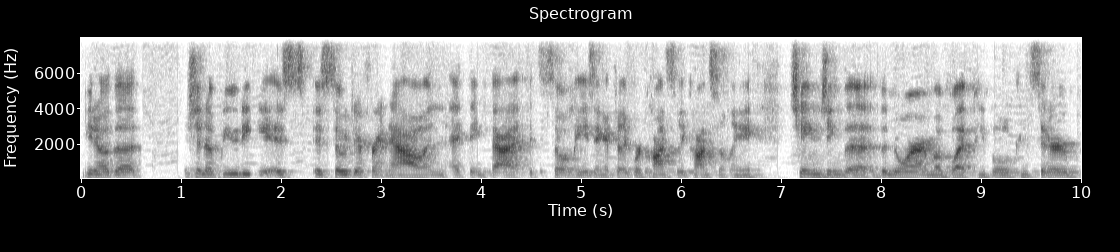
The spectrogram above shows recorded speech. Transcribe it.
you know, the vision of beauty is is so different now, and I think that it's so amazing. I feel like we're constantly, constantly changing the the norm of what people consider,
